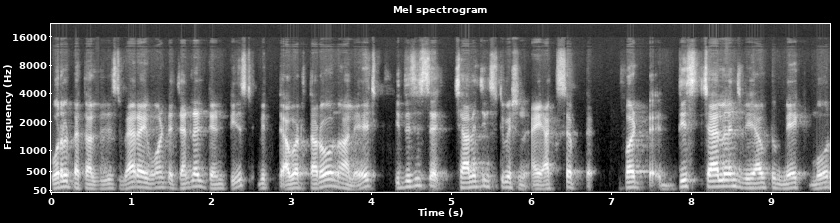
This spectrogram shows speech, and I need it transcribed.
oral pathologists, where I want a general dentist with our thorough knowledge. This is a challenging situation. I accept but this challenge we have to make more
